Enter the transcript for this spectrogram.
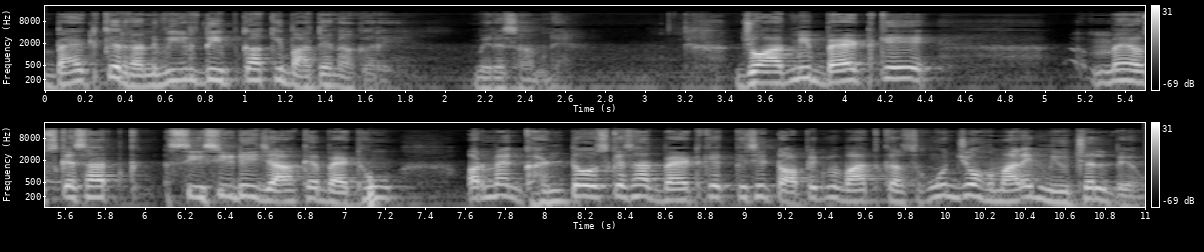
बैठ के रणवीर दीपिका की बातें ना करे मेरे सामने। जो आदमी बैठ के, मैं उसके साथ सी सी सीसीडी जाके बैठूं और मैं घंटों उसके साथ बैठ के किसी टॉपिक पे बात कर सकूँ जो हमारे म्यूचुअल पे हो।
